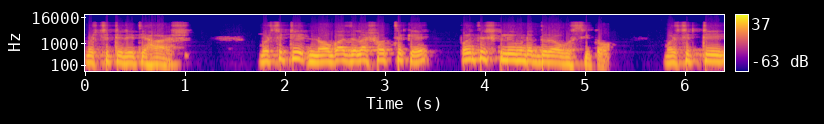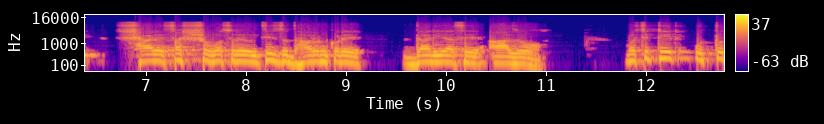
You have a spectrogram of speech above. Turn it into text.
মসজিদটির ইতিহাস। মসজিদটি নওগাঁ জেলা শহর থেকে পঁয়ত্রিশ কিলোমিটার দূরে অবস্থিত। মসজিদটি সাড়ে চারশো বছরের ঐতিহ্য ধারণ করে দাঁড়িয়ে আছে আজও। মসজিদটির উত্তর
